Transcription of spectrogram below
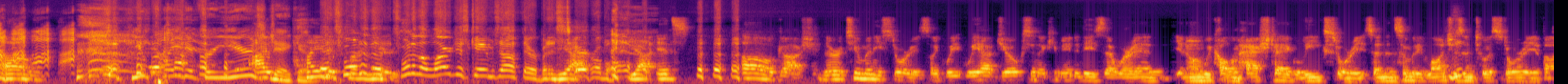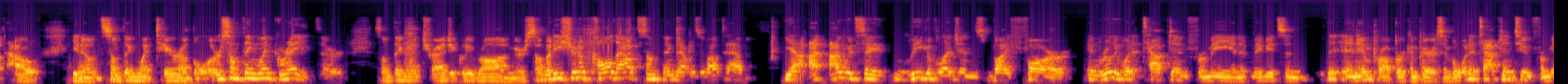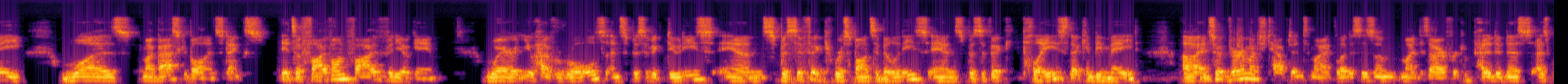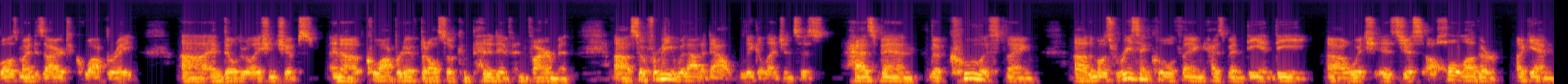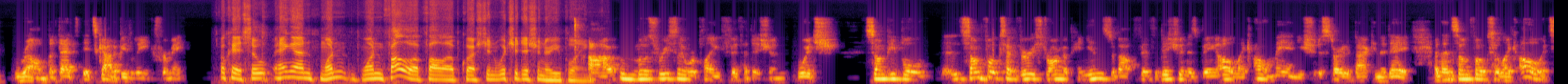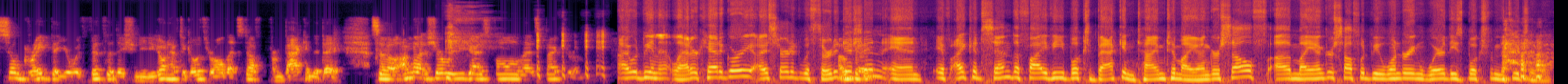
Um, You played it for years, I've Jacob. played It's it one for of the years. it's one of the largest games out there, but it's Yeah. terrible. yeah, it's oh gosh, there are too many stories. Like we we have jokes in the communities that we're in, you know, and we call them hashtag league stories, and then somebody launches into a story about how you know something went terrible or something went great or something went tragically wrong or somebody should have called out something that was about to happen. Yeah, I, I would say League of Legends by far, and really what it tapped in for me, and it, maybe it's an, an improper comparison, but what it tapped into for me was my basketball instincts. It's a five on five video game where you have roles and specific duties and specific responsibilities and specific plays that can be made. Uh, and so it very much tapped into my athleticism, my desire for competitiveness, as well as my desire to cooperate uh, and build relationships in a cooperative but also competitive environment. Uh, so for me, without a doubt, League of Legends is, has been the coolest thing. Uh, the most recent cool thing has been D and D, uh, which is just a whole other again realm. But that it's got to be League for me. Okay, so hang on. One one follow up follow up question. Which edition are you playing? Uh, most recently, we're playing fifth edition, which some people, some folks have very strong opinions about fifth edition as being, oh, like, oh man, you should have started back in the day. And then some folks are like, oh, it's so great that you're with fifth edition and you don't have to go through all that stuff from back in the day. So I'm not sure where you guys fall on that spectrum. I would be in that latter category. I started with third edition, and if I could send the 5e books back in time to my younger self, uh, my younger self would be wondering where these books from the future were.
